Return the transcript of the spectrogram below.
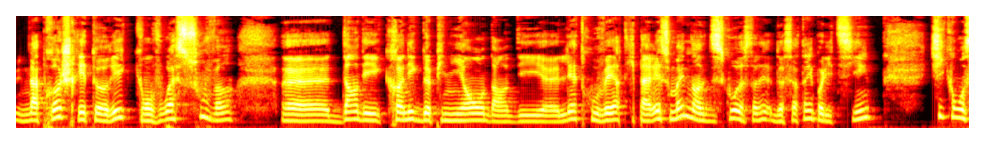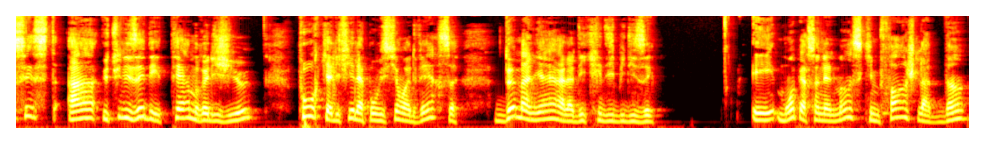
une, approche rhétorique qu'on voit souvent dans des chroniques d'opinion, dans des lettres ouvertes qui paraissent, ou même dans le discours de certains politiciens, qui consiste à utiliser des termes religieux pour qualifier la position adverse de manière à la décrédibiliser. Et moi, personnellement, ce qui me fâche là-dedans,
